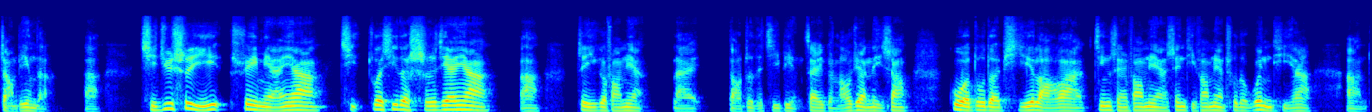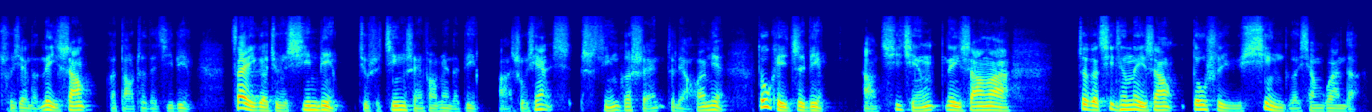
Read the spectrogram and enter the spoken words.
长病的啊，起居失宜，睡眠呀，起作息的时间呀啊，这一个方面来导致的疾病。再一个劳倦内伤，过度的疲劳啊，精神方面、身体方面出的问题呀啊，出现的内伤而导致的疾病。再一个就是心病，就是精神方面的病啊。首先，形和神这两方面都可以治病啊。七情内伤啊，这个七情内伤都是与性格相关的。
